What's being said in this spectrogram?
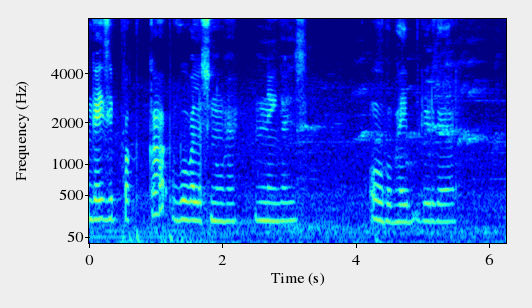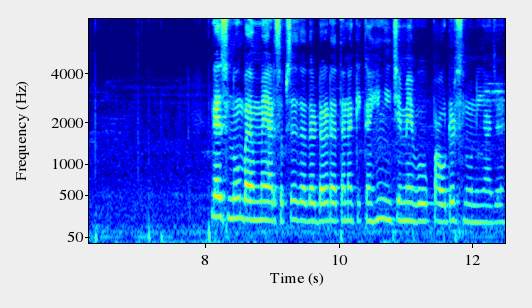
गाइज़ ये पक्का वो वाला स्नो है? नहीं गाइज़ ओहो भाई, गिर गया यार। गैस स्नो बायो में यार सबसे ज़्यादा डर रहता है ना कि कहीं नीचे में वो पाउडर स्नो नहीं आ जाए।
